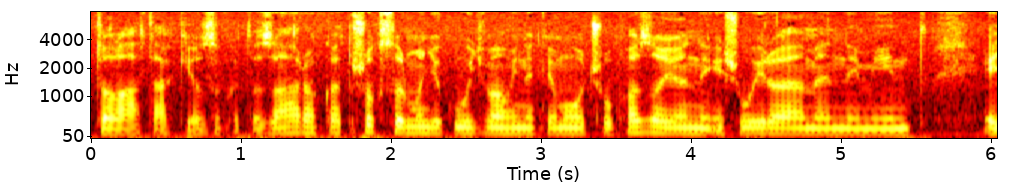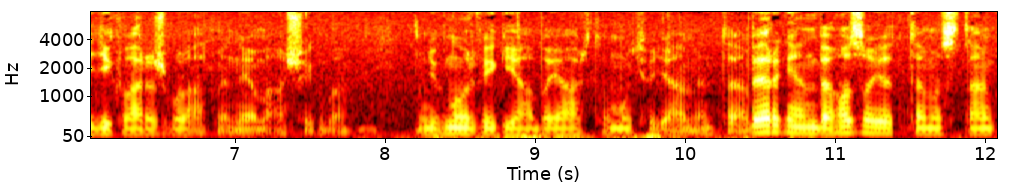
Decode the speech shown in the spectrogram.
találták ki azokat az árakat. Sokszor mondjuk úgy van, hogy nekem olcsóbb hazajönni és újra elmenni, mint egyik városból átmenni a másikba. Mondjuk Norvégiába jártam, úgyhogy elmentem Bergenbe, hazajöttem, aztán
